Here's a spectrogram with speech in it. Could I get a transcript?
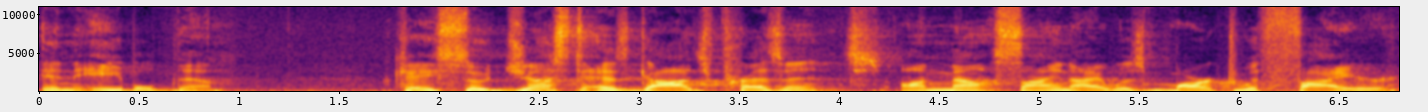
enabled them. Okay, so just as God's presence on Mount Sinai was marked with fire,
